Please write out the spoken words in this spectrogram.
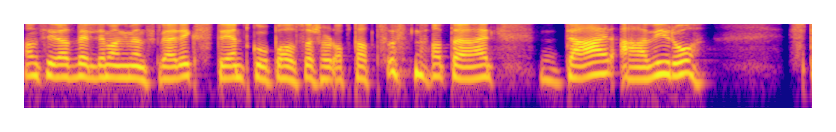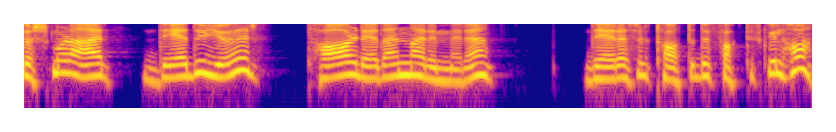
Han sier at veldig mange mennesker er ekstremt gode på å holde seg sjøl opptatt. Er, der er vi rå. Spørsmålet er, det du gjør, tar det deg nærmere det resultatet du faktisk vil ha?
